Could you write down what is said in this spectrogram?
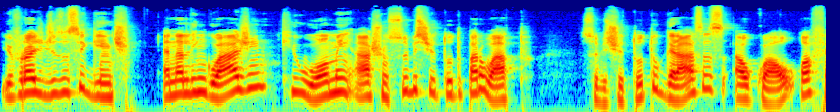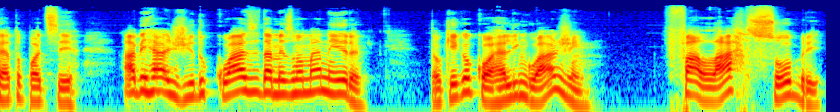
E o Freud diz o seguinte é na linguagem que o homem acha um substituto para o ato, substituto graças ao qual o afeto pode ser abreagido quase da mesma maneira. Então, o que, que ocorre? A linguagem, falar sobre,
